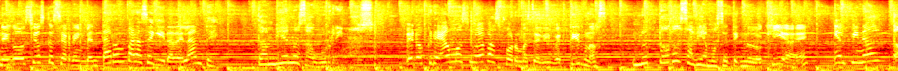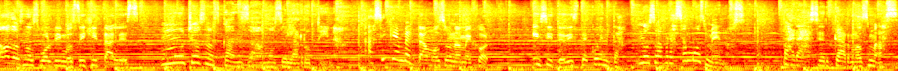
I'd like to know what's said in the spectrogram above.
Negocios que se reinventaron para seguir adelante. También nos aburrimos. Pero creamos nuevas formas de divertirnos. No todos sabíamos de tecnología, ¿eh? Y al final todos nos volvimos digitales. Muchos nos cansamos de la rutina Así que inventamos una mejor. Y si te diste cuenta, nos abrazamos menos para acercarnos más.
